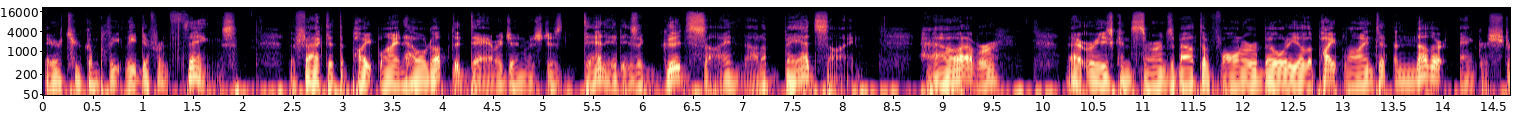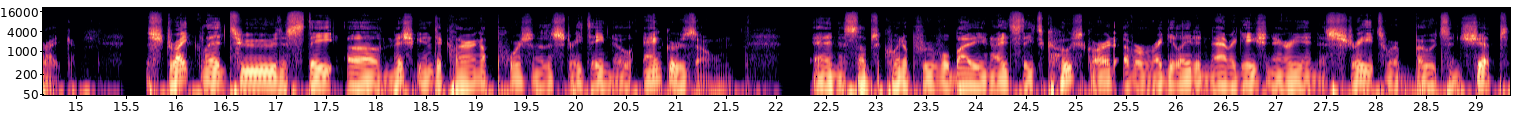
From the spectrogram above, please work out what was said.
They are two completely different things. The fact that the pipeline held up the damage and was just dented is a good sign, not a bad sign. However, that raised concerns about the vulnerability of the pipeline to another anchor strike. The strike led to the state of Michigan declaring a portion of the straits a no anchor zone, and the subsequent approval by the United States Coast Guard of a regulated navigation area in the straits where boats and ships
